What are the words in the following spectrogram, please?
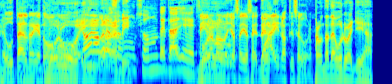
Me gusta el reggaetón. Burbu, y- No, no, pero son, son detalles. Sí, este. no, no, no, yo sé, yo sé. De ahí no estoy seguro. Pregúntate a Burbu al guía.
